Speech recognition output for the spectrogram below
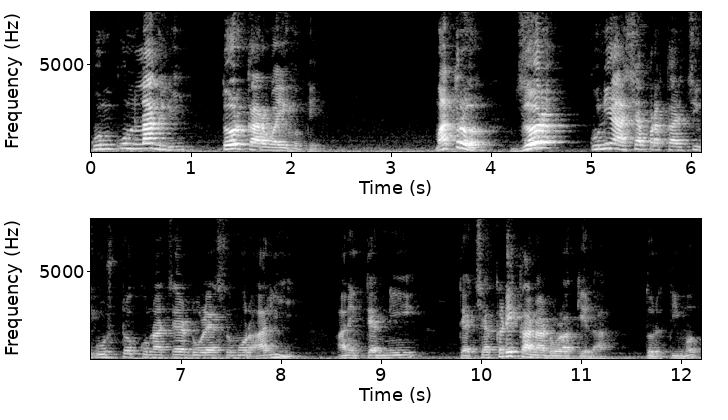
कुणकुण लागली तर कारवाई होते. मात्र जर कुणी अशा प्रकारची गोष्ट कुणाच्या डोळ्यासमोर आली आणि त्यांनी त्याच्याकडे कानाडोळा केला तर ती मग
